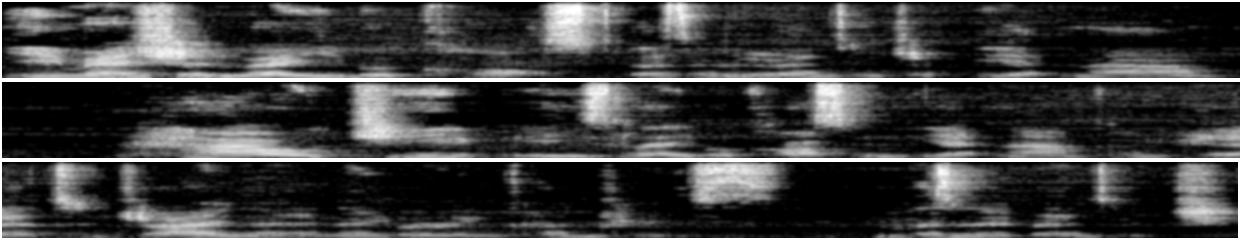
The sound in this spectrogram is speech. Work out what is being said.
You mentioned labor cost as an Yeah. advantage of Vietnam. How cheap is labor cost in Vietnam compared to China and neighboring countries as an advantage?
